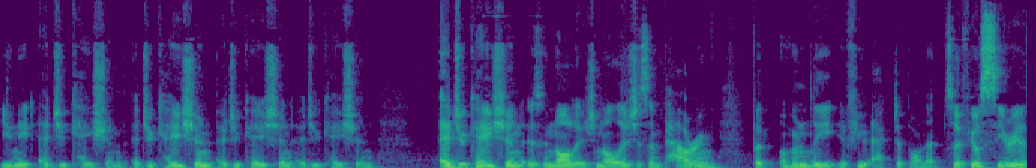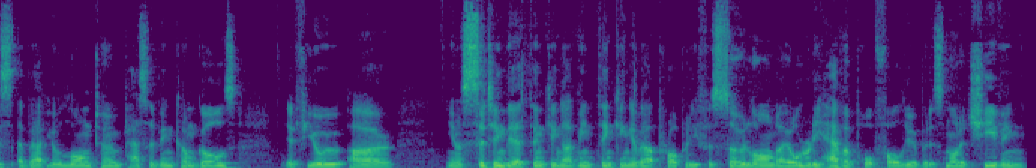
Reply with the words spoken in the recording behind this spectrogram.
you need education. Education, education, education. Education is knowledge. Knowledge is empowering, but only if you act upon it. So if you're serious about your long-term passive income goals, if you are you know, sitting there thinking, I've been thinking about property for so long, I already have a portfolio, but it's not achieving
